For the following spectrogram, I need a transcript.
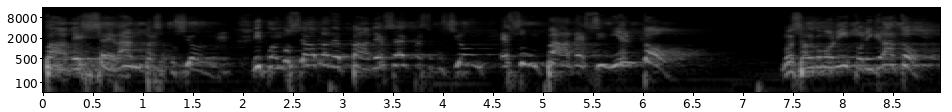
Padecerán persecución. Y cuando se habla de padecer persecución, es un padecimiento. No es algo bonito ni grato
